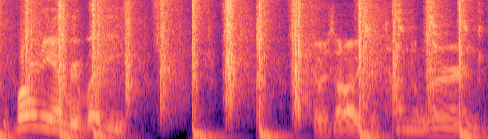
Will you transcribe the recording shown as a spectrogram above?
Good morning, everybody. There was always a ton to learn.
